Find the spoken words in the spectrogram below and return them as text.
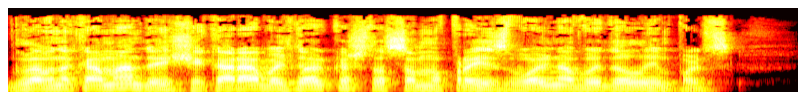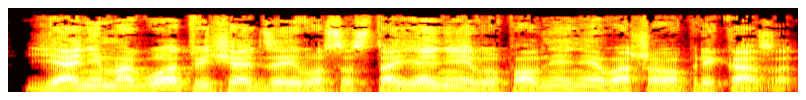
Главнокомандующий корабль только что самопроизвольно выдал импульс. Я не могу отвечать за его состояние и выполнение вашего приказа».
